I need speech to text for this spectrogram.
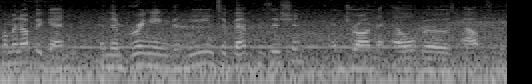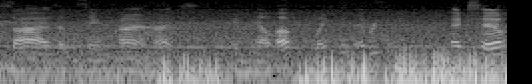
coming up again, and then bringing the knee into bent position and drawing the elbows out to the sides at the same time. Nice. Inhale up, lengthen everything. Exhale.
